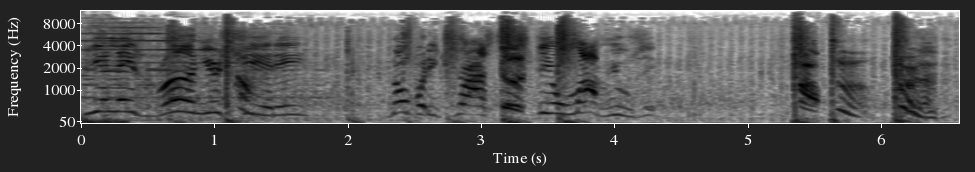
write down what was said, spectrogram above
VLA's run, you're shitty. Eh? Nobody tries to steal my music.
